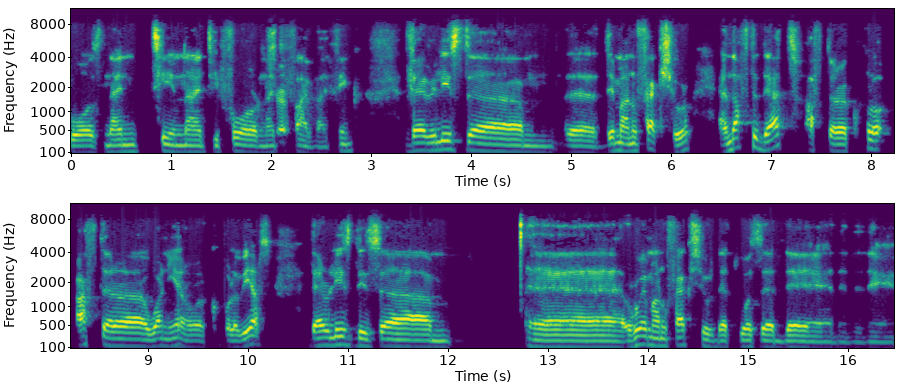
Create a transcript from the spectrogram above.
was 1994 95 sure. i think they released um, uh, Demanufacture and after that after a couple of, after uh, one year or a couple of years they released this um, uh, manufacture that was uh, the, the, the,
